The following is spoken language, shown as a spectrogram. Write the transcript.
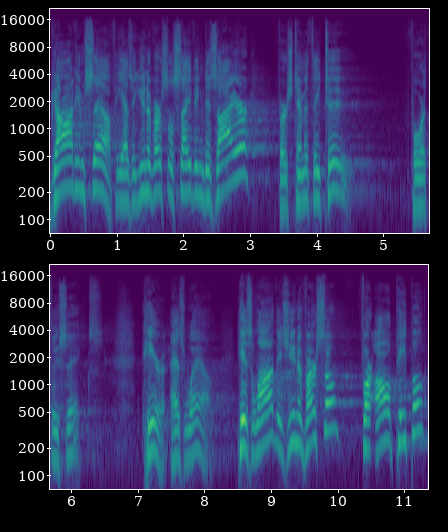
God Himself, He has a universal saving desire, 1 Timothy 2, 4 through 6. Here as well. His love is universal for all people.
